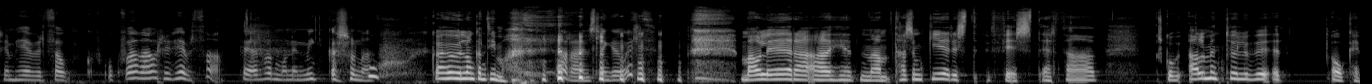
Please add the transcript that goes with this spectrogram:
sem hefur þá, og hvað áhrif hefur það þegar hormónin mingar svona? Ú, hvað hefur langan tíma? Það er aðeins lengið vilt. Málið er að hérna, það sem gerist fyrst er það, sko almennt tölum við, ok,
